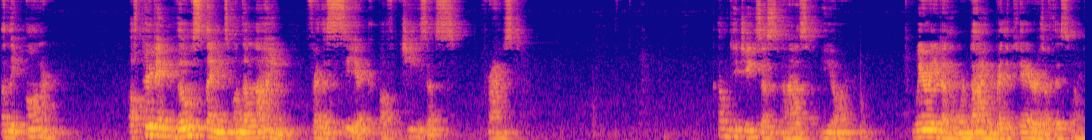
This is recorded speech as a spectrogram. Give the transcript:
than the honour of putting those things on the line for the sake of Jesus Christ. Come to Jesus as you are, wearied and worn down by the cares of this life.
